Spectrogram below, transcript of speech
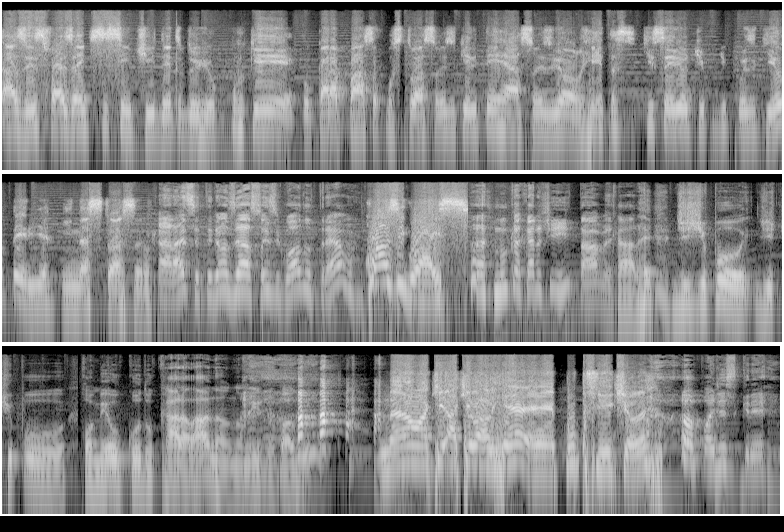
às vezes faz a gente se sentir dentro do jogo, porque o cara passa por situações em que ele tem reações violentas, que seria o tipo de coisa que eu teria indo na situação. Caralho, você teria umas reações igual a do Trevor? Quase iguais. Nunca quero te irritar, velho. Cara, de tipo. De tipo. Comer o cu do cara lá no, no meio do bagulho. Não, aqui, aquilo ali é, é Pulp Fiction, né? Pode escrever.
